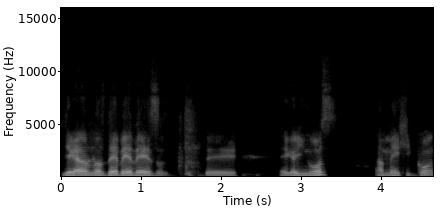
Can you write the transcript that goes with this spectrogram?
llegaron unos DVDs este, eh, gringos a México,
